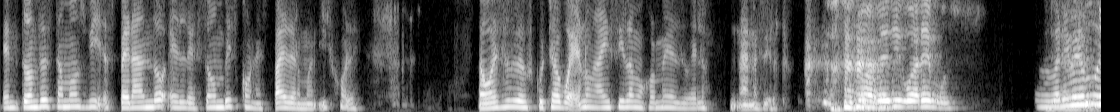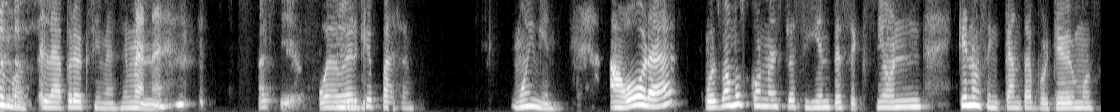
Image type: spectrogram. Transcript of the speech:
Entonces estamos esperando el de zombies con Spider-Man. Híjole. A veces se escucha bueno. Ahí sí, a lo mejor me desvelo. No, no es cierto. Lo averiguaremos. Lo averiguaremos la próxima semana. Así es. Voy a ver qué pasa. Muy bien. Ahora pues vamos con nuestra siguiente sección que nos encanta porque vemos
